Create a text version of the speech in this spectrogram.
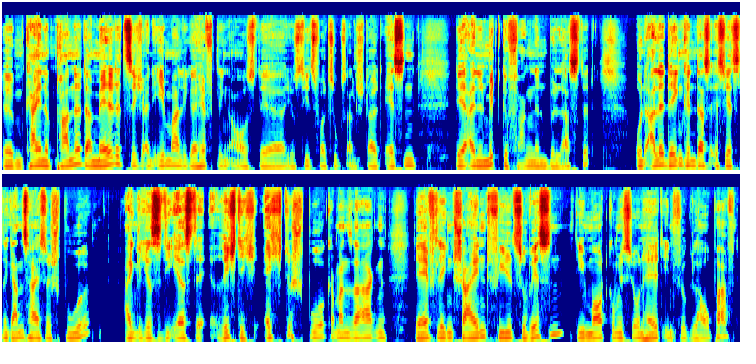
Ähm, keine Panne, da meldet sich ein ehemaliger Häftling aus der Justizvollzugsanstalt Essen, der einen Mitgefangenen belastet. Und alle denken, das ist jetzt eine ganz heiße Spur. Eigentlich ist es die erste richtig echte Spur, kann man sagen. Der Häftling scheint viel zu wissen. Die Mordkommission hält ihn für glaubhaft.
